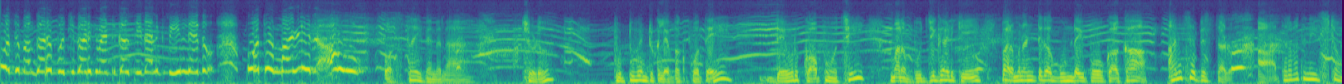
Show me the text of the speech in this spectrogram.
పొద్దు బంగారు బుజ్జిగాడికి వెంటకలు తీయడానికి వీలు లేదు. పోతే మళ్ళీ రావు. వస్తాయి వెన్నెలా. చూడు పుట్టు వెంట్రుకలు ఇవ్వకపోతే దేవుడు కోపం వచ్చి మన బుజ్జిగాడికి పర్మనెంట్గా గుండైపోకాక అని చెప్పిస్తాడు. ఆ తర్వాత నీ ఇష్టం.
